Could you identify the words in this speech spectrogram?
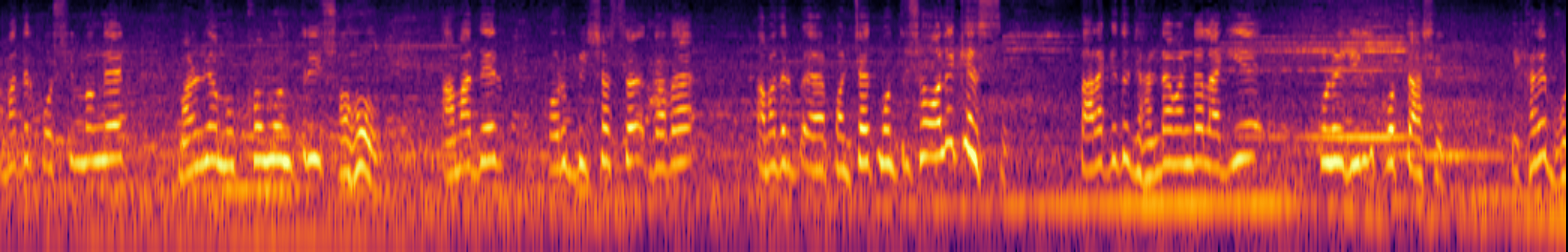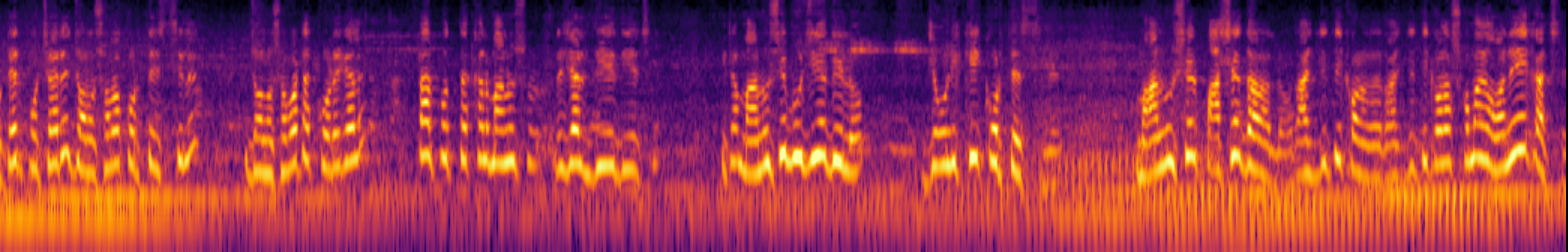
আমাদের পশ্চিমবঙ্গের মাননীয় মুখ্যমন্ত্রী সহ আমাদের অরূপ বিশ্বাস দাদা, আমাদের পঞ্চায়েত মন্ত্রী সহ অনেকে এসছে। তারা কিন্তু ঝান্ডা মান্ডা লাগিয়ে কোনো রিল করতে আসেনি। এখানে ভোটের প্রচারে জনসভা করতে এসেছিলেন, জনসভাটা করে গেলে তার প্রত্যাখ্যান মানুষ রেজাল্ট দিয়ে দিয়েছে। এটা মানুষই বুঝিয়ে দিল যে উনি কী করতে এসেছিলেন। মানুষের পাশে দাঁড়াল, রাজনীতি করালো রাজনীতি করার সময় অনেক আছে।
